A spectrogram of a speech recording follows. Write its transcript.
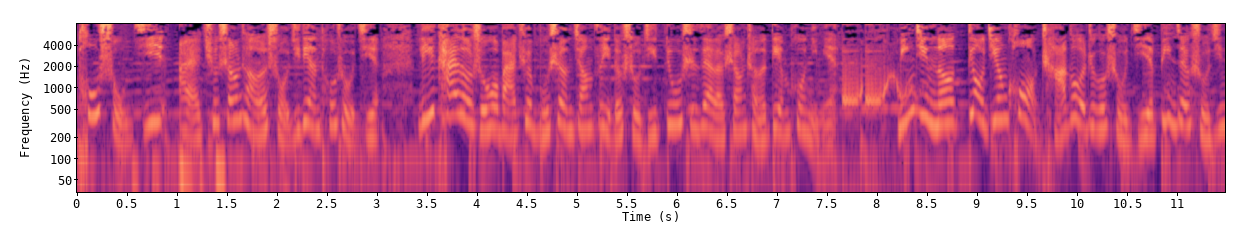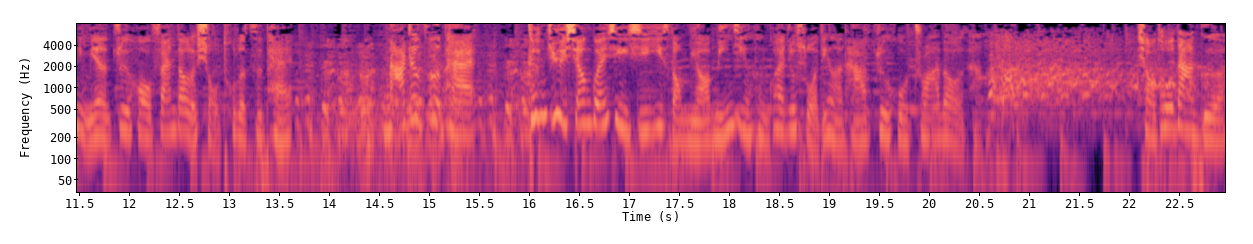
偷手机，哎，去商场的手机店偷手机，离开的时候吧，却不慎将自己的手机丢失在了商场的店铺里面。民警呢调监控查到了这个手机，并在手机里面最后翻到了小偷的自拍，拿着自拍，根据相关信息一扫描，民警很快就锁定了他，最后抓到了他。小偷大哥。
